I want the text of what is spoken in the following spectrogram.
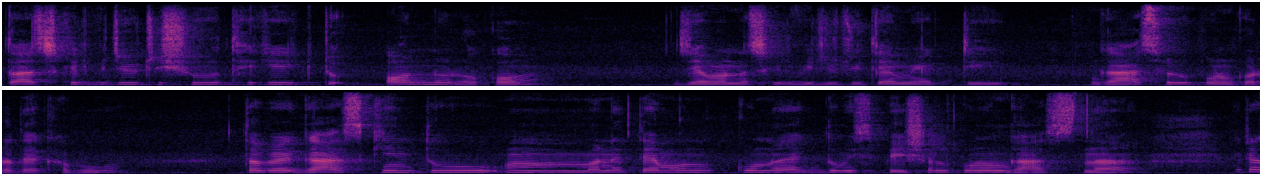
তো আজকের ভিডিওটি শুরু থেকে একটু অন্য রকম। যেমন আজকের ভিডিওটিতে আমি একটি গাছ রোপণ করা দেখাবো। তবে গাছ কিন্তু মানে তেমন কোনো একদম স্পেশাল কোনো গাছ না। এটা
